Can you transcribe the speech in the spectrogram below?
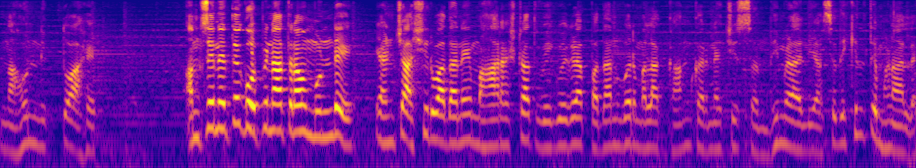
नाहून निघतो आहे. आमचे नेते गोपीनाथराव मुंडे यांच्या आशीर्वादाने महाराष्ट्रात वेगवेगळ्या पदांवर मला काम करण्याची संधी मिळाली असं देखील ते म्हणाले.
